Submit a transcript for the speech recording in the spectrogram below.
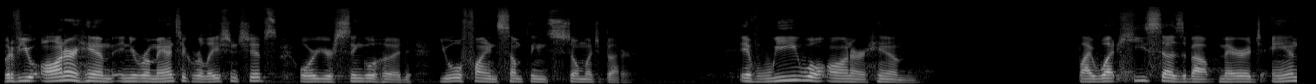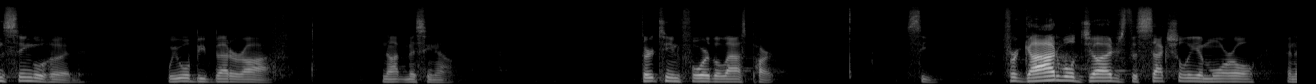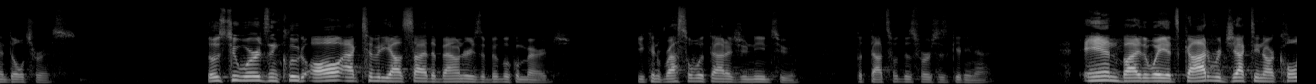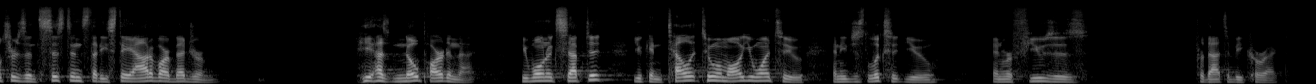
But if you honor Him in your romantic relationships or your singlehood, you will find something so much better. If we will honor Him by what He says about marriage and singlehood, we will be better off, not missing out. 13.4, the last part. C. For God will judge the sexually immoral and adulterous. Those two words include all activity outside the boundaries of biblical marriage. You can wrestle with that as you need to, but that's what this verse is getting at. And by the way, it's God rejecting our culture's insistence that he stay out of our bedroom. He has no part in that. He won't accept it. You can tell it to him all you want to, and he just looks at you and refuses for that to be correct.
